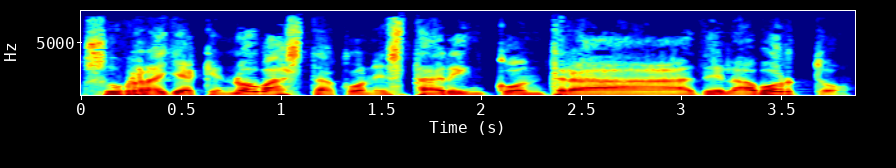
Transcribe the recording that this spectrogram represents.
subraya que no basta con estar en contra del aborto,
